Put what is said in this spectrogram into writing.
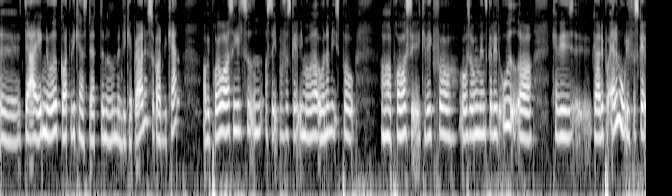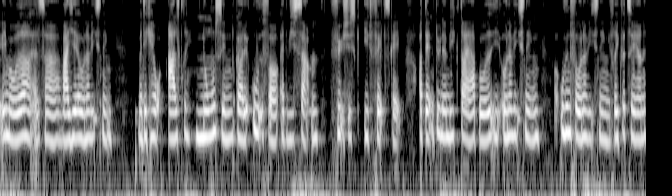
Øh, der er ikke noget godt, vi kan erstatte det med, men vi kan gøre det så godt vi kan, og vi prøver også hele tiden at se på forskellige måder at undervise på, og prøve at se, kan vi ikke få vores unge mennesker lidt ud, og kan vi øh, gøre det på alle mulige forskellige måder, altså variere undervisningen. Men det kan jo aldrig nogensinde gøre det ud for, at vi er sammen fysisk i et fællesskab. Og den dynamik, der er både i undervisningen og uden for undervisningen i frikvartererne,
